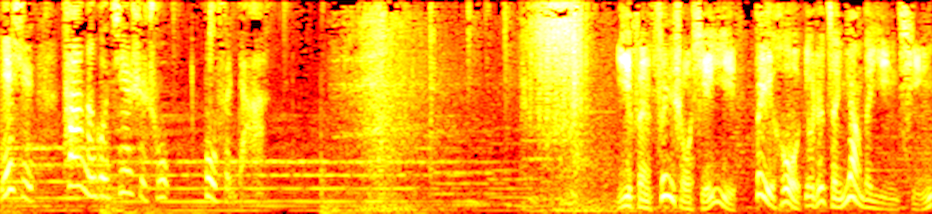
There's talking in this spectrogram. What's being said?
也许他能够揭示出部分答案。一份分手协议背后有着怎样的隐情？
